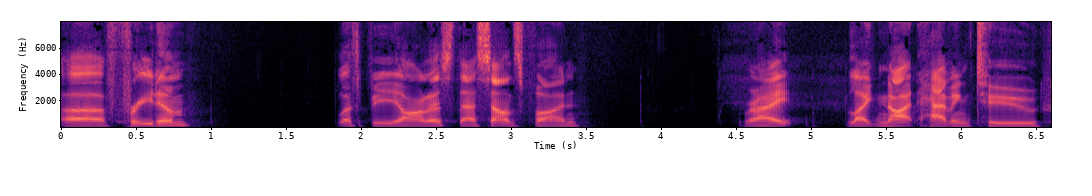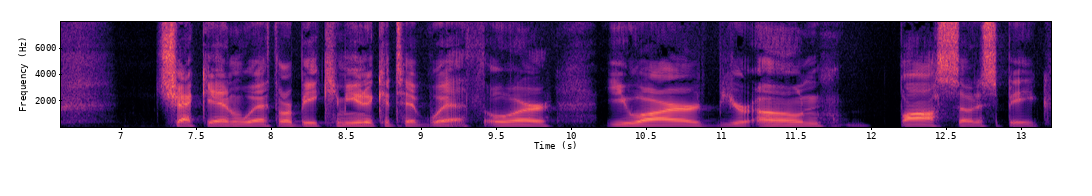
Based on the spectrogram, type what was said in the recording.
uh, freedom. Let's be honest. That sounds fun, right? Like not having to check in with or be communicative with, or you are your own boss, so to speak.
